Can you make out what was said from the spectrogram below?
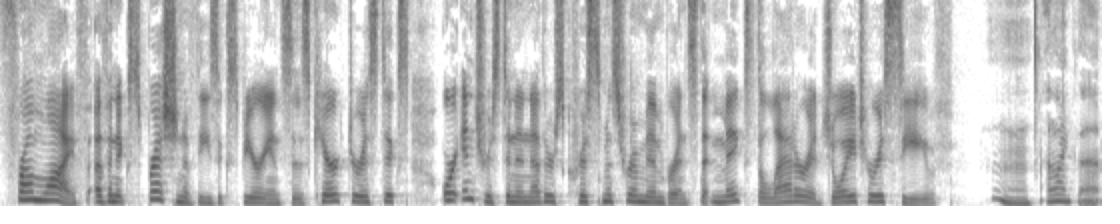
from life of an expression of these experiences, characteristics, or interest in another's Christmas remembrance that makes the latter a joy to receive. I like that.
